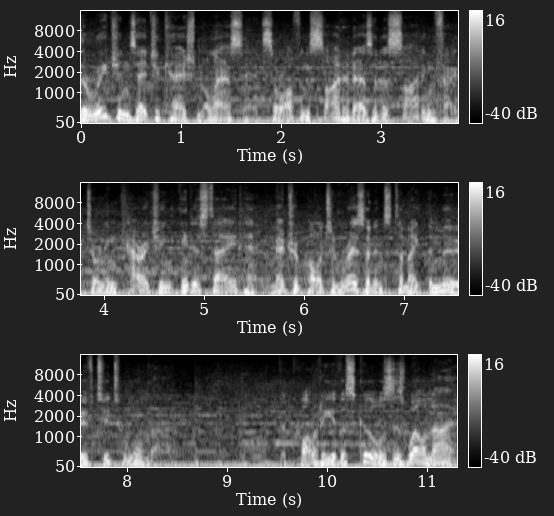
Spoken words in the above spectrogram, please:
The region's educational assets are often cited as a deciding factor in encouraging interstate and metropolitan residents to make the move to Toowoomba. The quality of the schools is well known,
